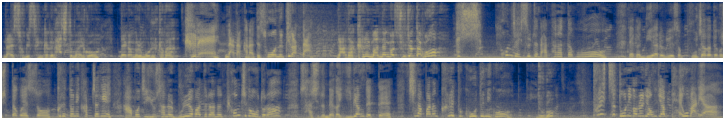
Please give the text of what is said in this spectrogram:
날 속일 생각은 하지도 말고 내가 널 모를까봐? 그래, 나다칸한테 소원을 빌었다. 나다칸을 만난 걸 숨겼다고? 아이씨, 혼자 있을 때 나타났다고. 내가 니아를 위해서 부자가 되고 싶다고 했어. 그랬더니 갑자기 아버지 유산을 물려받으라는 편지가 오더라. 사실은 내가 입양됐대. 친아빠는 클리프 고든이고. 누구? 프리츠 도니건을 연기한 배우 말이야.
